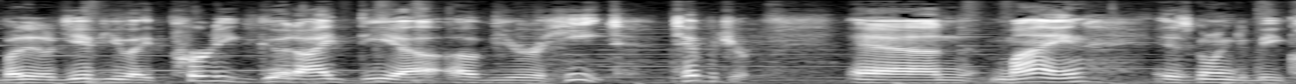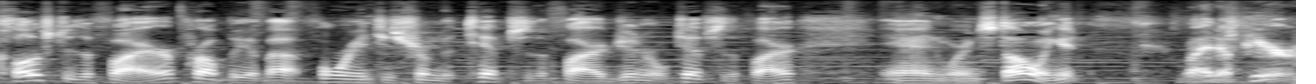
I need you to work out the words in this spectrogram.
but it'll give you a pretty good idea of your heat temperature. And mine is going to be close to the fire probably about four inches from the tips of the fire general tips of the fire and we're installing it right up here.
